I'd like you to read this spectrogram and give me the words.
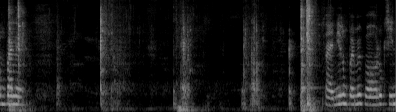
ลงไปเลย ใส่นี้ลงไปไม่พอลูกชิ้น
